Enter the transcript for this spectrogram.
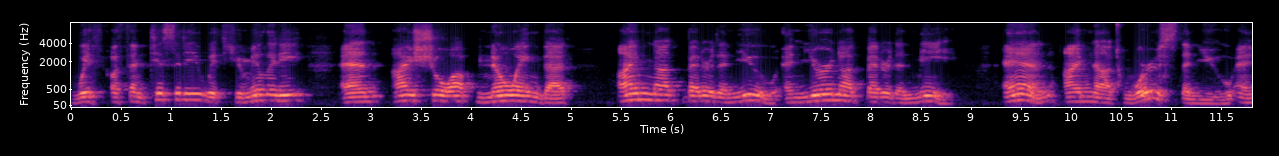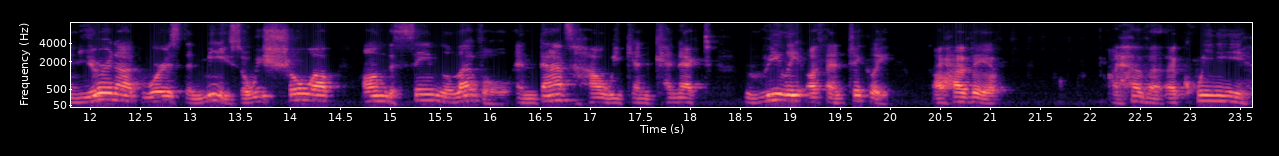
with authenticity, with humility, and I show up knowing that I'm not better than you and you're not better than me and I'm not worse than you, and you're not worse than me. So we show up on the same level, and that's how we can connect really authentically. I have a I have a, a Queenie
